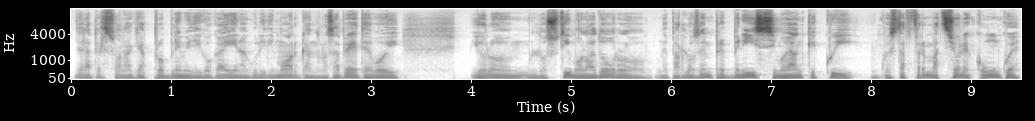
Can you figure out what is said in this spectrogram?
della persona che ha problemi di cocaina, quelli di Morgan, lo sapete, voi io lo, lo stimo, lo adoro, ne parlo sempre benissimo e anche qui in questa affermazione comunque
